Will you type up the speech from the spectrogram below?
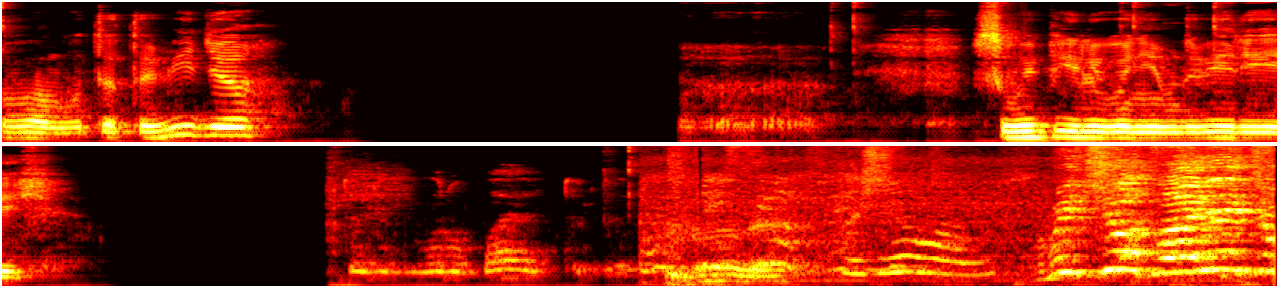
вам вот это видео с выпиливанием дверей. убивают, то ли... Ну, да. Пожалуйста. Вы что творите?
